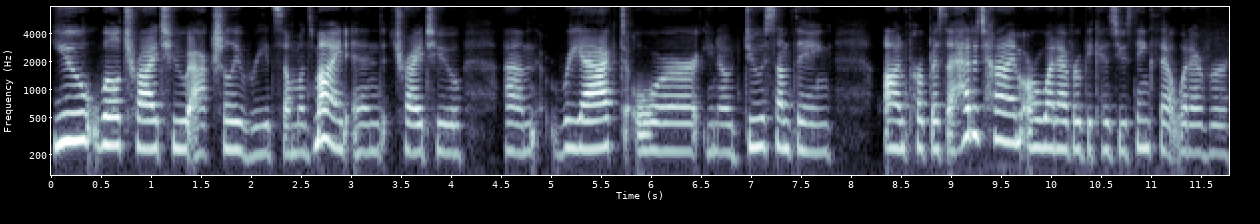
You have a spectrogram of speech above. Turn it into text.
you will try to actually read someone's mind and try to um, react or you know do something on purpose ahead of time or whatever because you think that whatever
